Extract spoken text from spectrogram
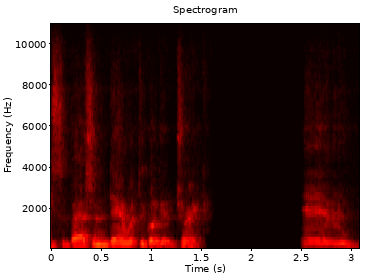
Sebastian, and Dan went to go get a drink. And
